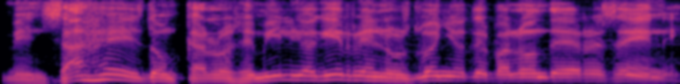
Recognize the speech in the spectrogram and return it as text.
Mensajes, don Carlos Emilio Aguirre, en los dueños del balón de RCN.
